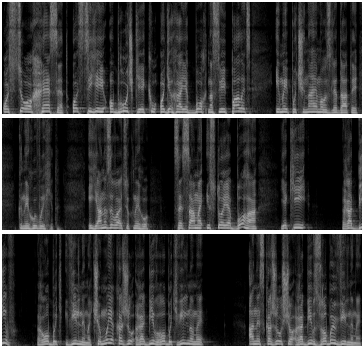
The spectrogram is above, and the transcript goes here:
ось цього хесед, ось цієї обручки, яку одягає Бог на свій палець, і ми починаємо розглядати книгу Вихід. І я називаю цю книгу це саме історія Бога, який рабів робить вільними. Чому я кажу рабів робить вільними? А не скажу, що рабів зробив вільними.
